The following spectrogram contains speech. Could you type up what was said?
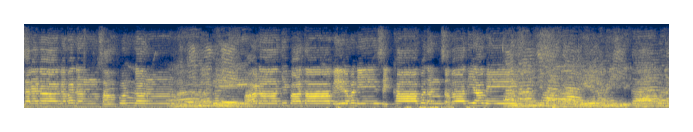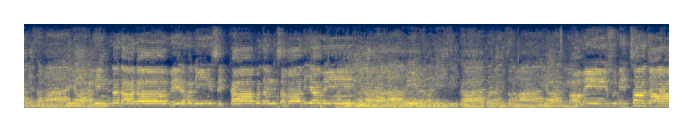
శరణాగమనం సంపూర్ణం. పాణాతిపాత వీరమణి శిక్షాపదం సమాధియామి. అభిన్నదాన వీరమణి శిక్షాపదం సమాధియామి. अदिन्नदाना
